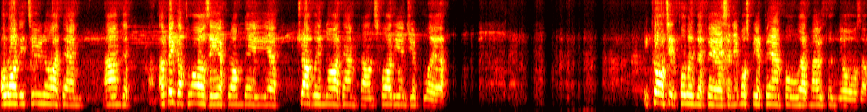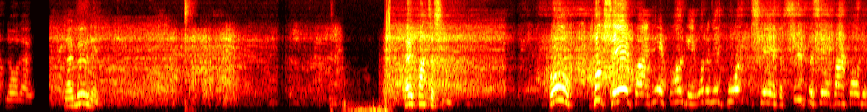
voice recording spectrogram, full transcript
awarded to North End, and a big applause here from the uh, travelling North End fans for the injured player. He caught it full in the face, and it must be a painful uh, mouth and nose, I've no doubt. Now Mooney. Now Patterson. Oh, good save by Dave Felgate. What an important save. A super save by Felgate.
